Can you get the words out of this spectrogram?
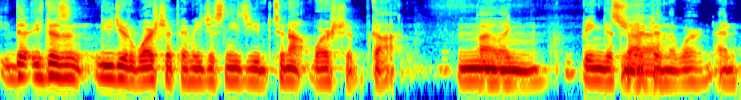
He doesn't need you to worship him. He just needs you to not worship God by like being distracted Mm. Yeah. in the word. And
